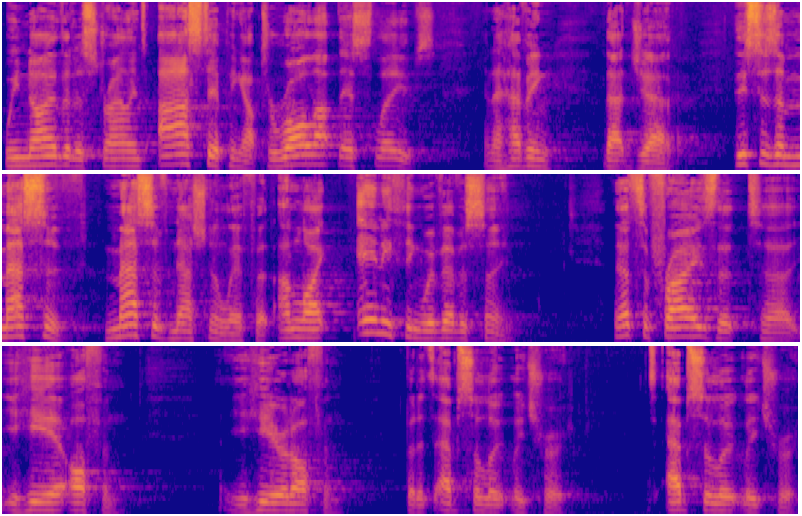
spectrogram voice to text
We know that Australians are stepping up to roll up their sleeves and are having that jab. This is a massive, massive national effort, unlike anything we've ever seen. That's a phrase that uh, you hear often. You hear it often, but it's absolutely true. It's absolutely true.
